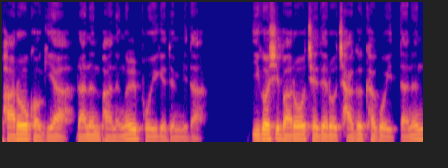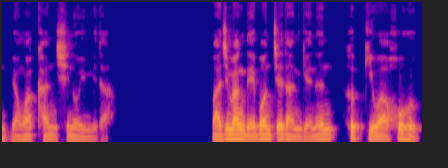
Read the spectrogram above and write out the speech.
바로 거기야 라는 반응을 보이게 됩니다. 이것이 바로 제대로 자극하고 있다는 명확한 신호입니다. 마지막 네 번째 단계는 흡기와 호흡,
